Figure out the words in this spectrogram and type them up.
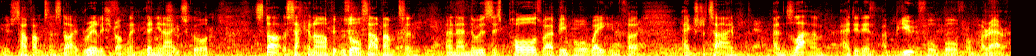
You know, Southampton started really strongly, then United scored. Start the second half, it was all Southampton, and then there was this pause where people were waiting for extra time, and Zlatan headed in a beautiful ball from Herrera.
